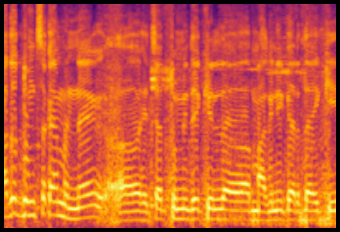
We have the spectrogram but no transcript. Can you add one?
दादा तुमचं काय म्हणणं आहे? ह्याच्यात तुम्ही देखील मागणी करताय की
